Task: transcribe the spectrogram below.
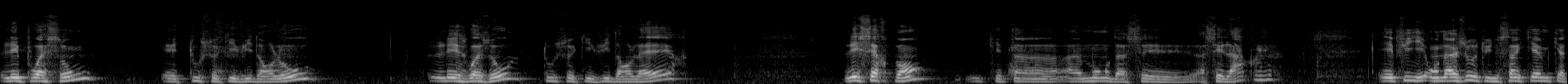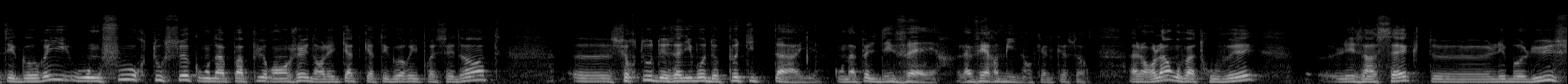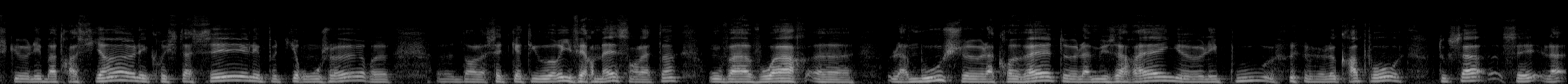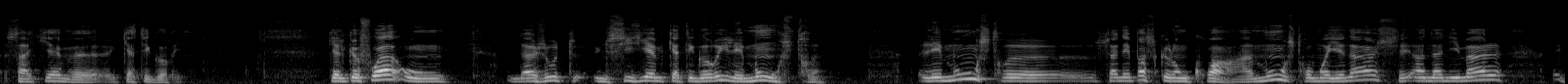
Les poissons et tout ce qui vit dans l'eau. Les oiseaux, tout ce qui vit dans l'air. Les serpents, qui est un, monde assez large. Et puis on ajoute une cinquième catégorie où on fourre tous ceux qu'on n'a pas pu ranger dans les quatre catégories précédentes, euh, surtout des animaux de petite taille, qu'on appelle des vers, la vermine en quelque sorte. Alors là, on va trouver les insectes, euh, les mollusques, les batraciens, les crustacés, les petits rongeurs. Euh, dans cette catégorie, vermes en latin, on va avoir la mouche, euh, la crevette, euh, la musaraigne, euh, les poux, le crapaud, tout ça, c'est la cinquième catégorie. Quelquefois, on ajoute une sixième catégorie, les monstres. Les monstres, ça n'est pas ce que l'on croit. Un monstre au Moyen Âge, c'est un animal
